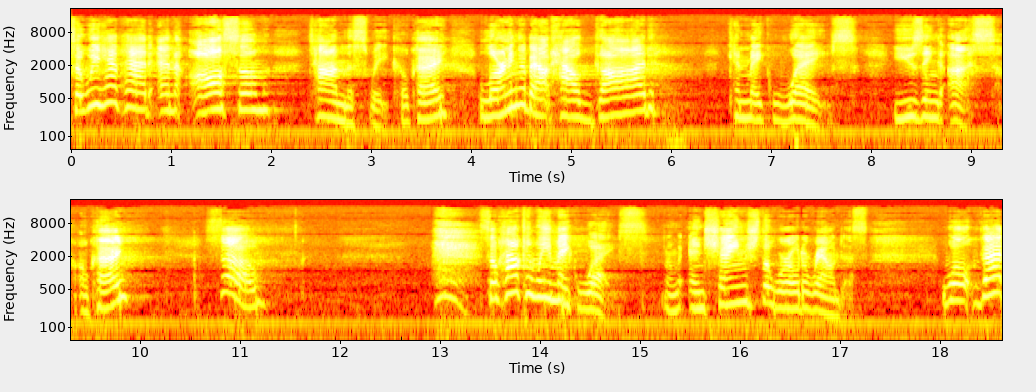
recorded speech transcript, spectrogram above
so we have had an awesome time this week, okay? Learning about how God can make waves using us, okay? So, so how can we make waves and change the world around us? Well, that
